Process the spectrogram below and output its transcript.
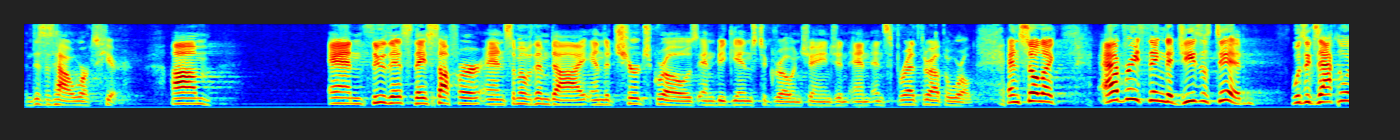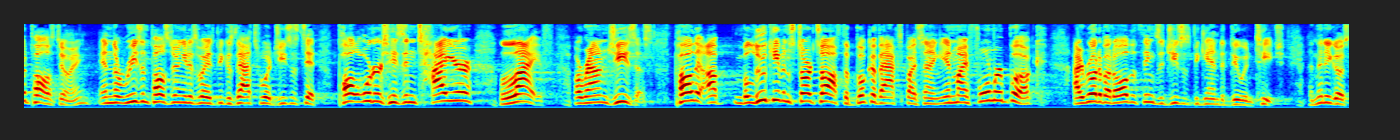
And this is how it works here. Um, and through this, they suffer, and some of them die, and the church grows and begins to grow and change and, and, and spread throughout the world. And so, like, everything that Jesus did was exactly what Paul's doing. And the reason Paul's doing it his way is because that's what Jesus did. Paul orders his entire life around Jesus. Paul, uh, Luke even starts off the book of Acts by saying, In my former book, I wrote about all the things that Jesus began to do and teach. And then he goes,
